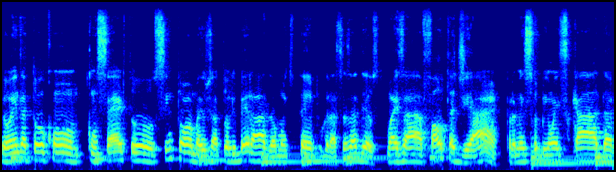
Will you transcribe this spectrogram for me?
eu ainda estou com, com certo sintoma, eu já estou liberado há muito tempo, graças a Deus. Mas a falta de ar, para mim subir uma escada,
